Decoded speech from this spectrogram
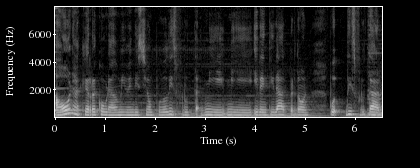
Ahora que he recobrado mi bendición, puedo disfrutar, mi, mi identidad, perdón, disfrutar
